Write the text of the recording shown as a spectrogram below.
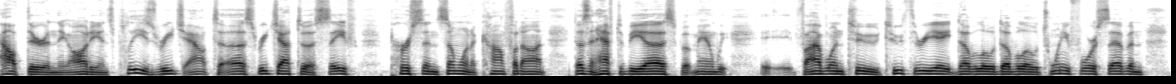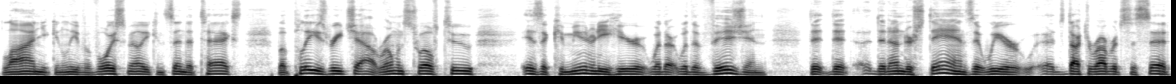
out there in the audience, please reach out to us. Reach out to a safe person, someone, a confidant. Doesn't have to be us, but man, we 512 238 0000 24 7 line. You can leave a voicemail, you can send a text, but please reach out. Romans 12 2 is a community here with, with a vision that that that understands that we are, as Dr. Roberts has said,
